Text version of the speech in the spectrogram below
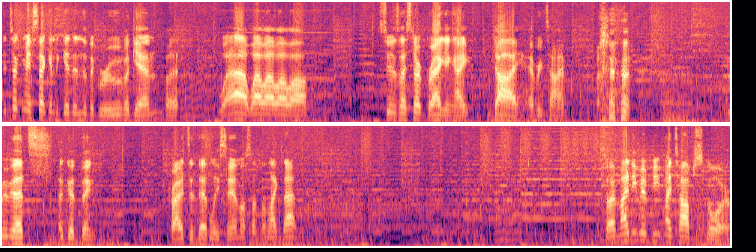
it took me a second to get into the groove again, but wow, wow, wow, wow, wow. As soon as I start bragging, I die every time. Maybe that's a good thing. Pride's a deadly sin or something like that. So I might even beat my top score.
